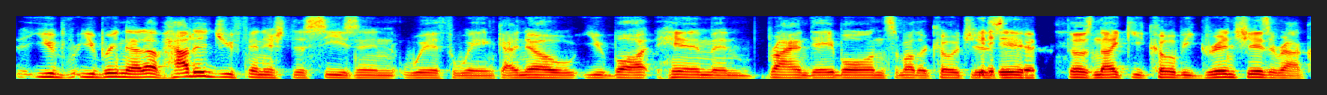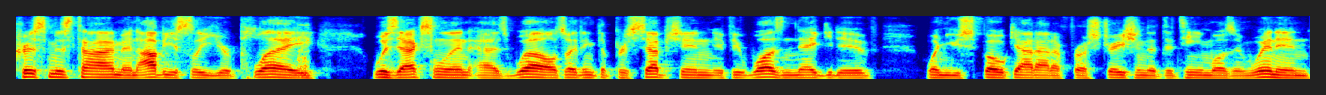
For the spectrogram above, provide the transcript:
you you bring that up. How did you finish the season with Wink? I know you bought him and Brian Daboll and some other coaches yeah. those Nike Kobe Grinches around Christmas time, and obviously your play was excellent as well. So I think the perception, if it was negative when you spoke out out of frustration that the team wasn't winning,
